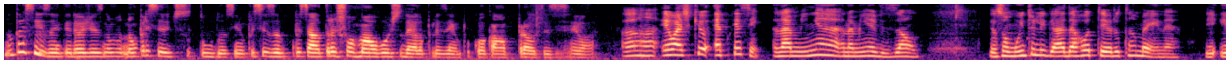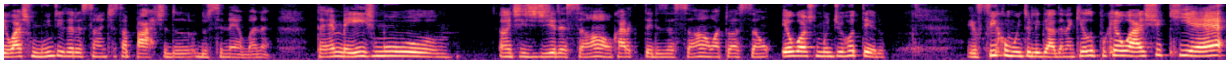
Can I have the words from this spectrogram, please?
não precisa, entendeu? Às vezes não, não precisa disso tudo, assim. Não precisa precisar transformar o rosto dela, por exemplo, colocar uma prótese, sei lá. Uhum. Eu acho que. É porque assim, na minha, na minha visão, eu sou muito ligada a roteiro também, né? Eu acho muito interessante essa parte do, do cinema, né? Até mesmo antes de direção, caracterização, atuação. Eu gosto muito de roteiro. Eu fico muito ligada naquilo porque eu acho que é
